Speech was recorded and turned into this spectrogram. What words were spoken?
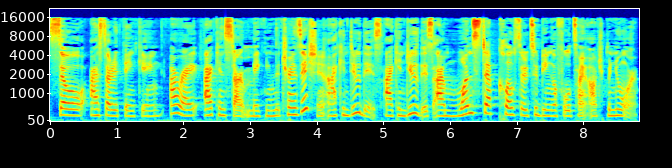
So I started thinking, all right, I can start making the transition. I can do this. I can do this. I'm one step closer to being a full time entrepreneur.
